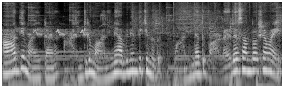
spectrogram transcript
ആദ്യമായിട്ടാണ് ആരെങ്കിലും മാനിനെ അഭിനന്ദിക്കുന്നത്. മാനിനത് വളരെ സന്തോഷമായി.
